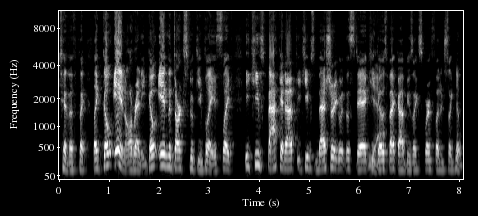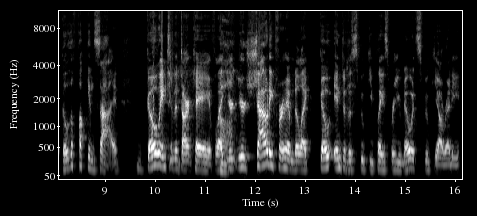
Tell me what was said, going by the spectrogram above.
to the place like go in already go in the dark spooky place like he keeps backing up he keeps measuring with the stick he Yeah. goes back up he's like square footage like no go the fuck inside go into the dark cave like Oh. you're you're shouting for him to like go into the spooky place where you know it's spooky already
